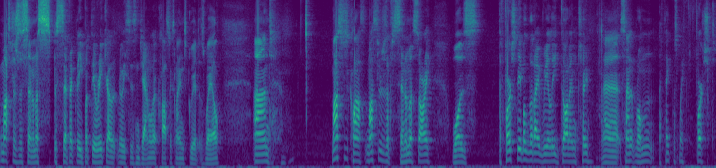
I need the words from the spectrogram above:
Masters of Cinema specifically, but the Eureka releases in general, their classics line's great as well. And Masters of Class, Masters of Cinema, sorry, was the first label that I really got into. Uh, Silent Run, I think, was my first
